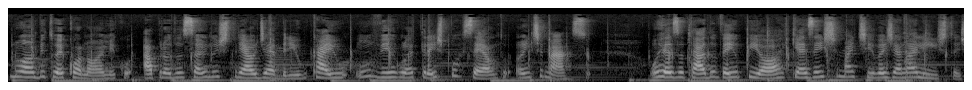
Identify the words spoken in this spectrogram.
No âmbito econômico, a produção industrial de abril caiu 1,3% ante março. O resultado veio pior que as estimativas de analistas,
